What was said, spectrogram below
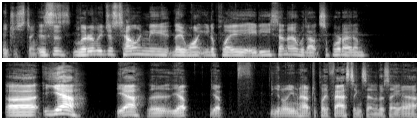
Interesting. this is literally just telling me they want you to play AD Senna without support item Uh, yeah, yeah. There. Yep. Yep. You don't even have to play fasting center. They're saying, ah,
